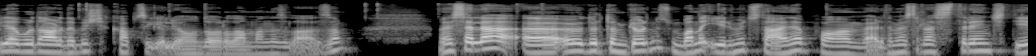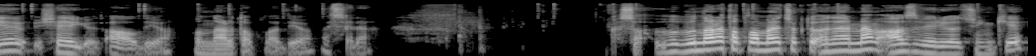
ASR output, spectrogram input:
Bir de burada arada bir şey kapsı geliyor. Onu doğrulamanız lazım. Mesela e, öldürdüm gördünüz mü? Bana 23 tane puan verdi. Mesela Strange diye şey al diyor. Bunları topla diyor mesela. So- bu- Bunları toplamaya çok da önermem az veriyor çünkü.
